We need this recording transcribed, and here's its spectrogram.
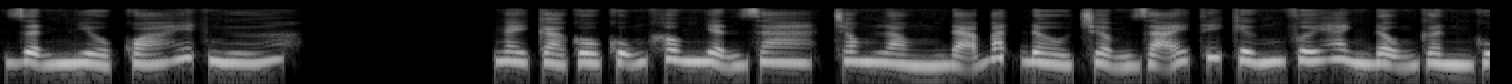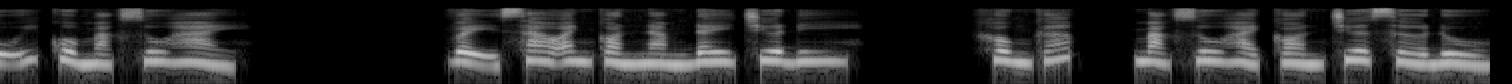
giận nhiều quá hết ngứa. Ngay cả cô cũng không nhận ra, trong lòng đã bắt đầu chậm rãi thích ứng với hành động gần gũi của Mạc Du Hải. Vậy sao anh còn nằm đây chưa đi? Không gấp, Mạc Du Hải còn chưa sờ đủ,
